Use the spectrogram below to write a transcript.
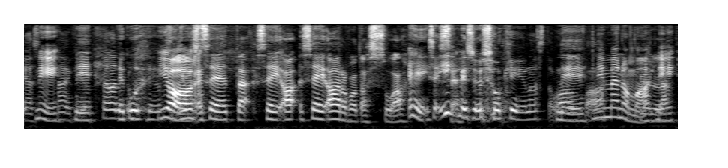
Yes, Niin. näin. Niin, Tää on ja niinku- kun, Joo, just et- se, että se ei, a- se ei arvota sua. Ei, se, ihmisyys on kiinnostavampaa. Niin, Nimenomaan, Kyllä. niin.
